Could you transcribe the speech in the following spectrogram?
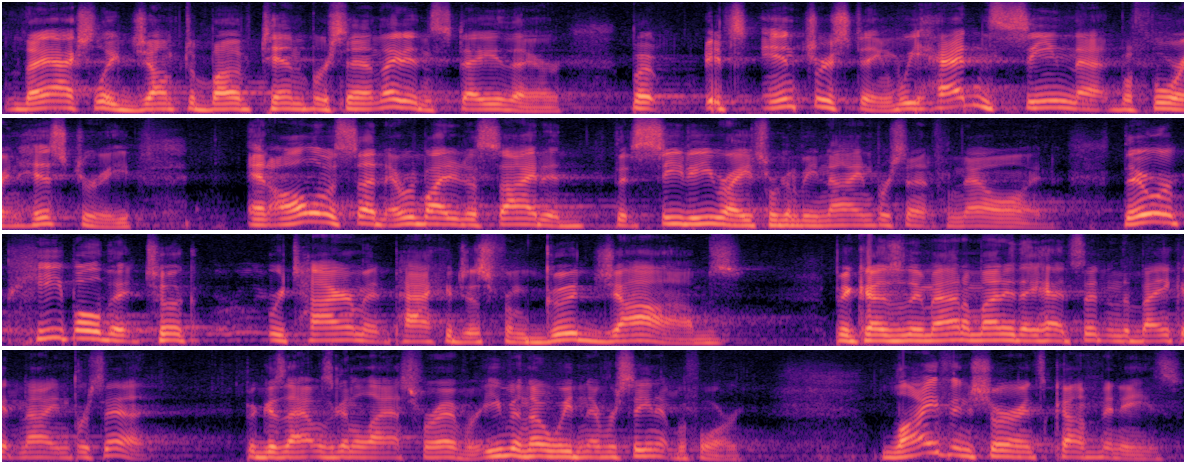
they actually jumped above 10%. They didn't stay there. But it's interesting. We hadn't seen that before in history. And all of a sudden, everybody decided that CD rates were going to be 9% from now on. There were people that took early retirement packages from good jobs because of the amount of money they had sitting in the bank at 9%, because that was going to last forever, even though we'd never seen it before. Life insurance companies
